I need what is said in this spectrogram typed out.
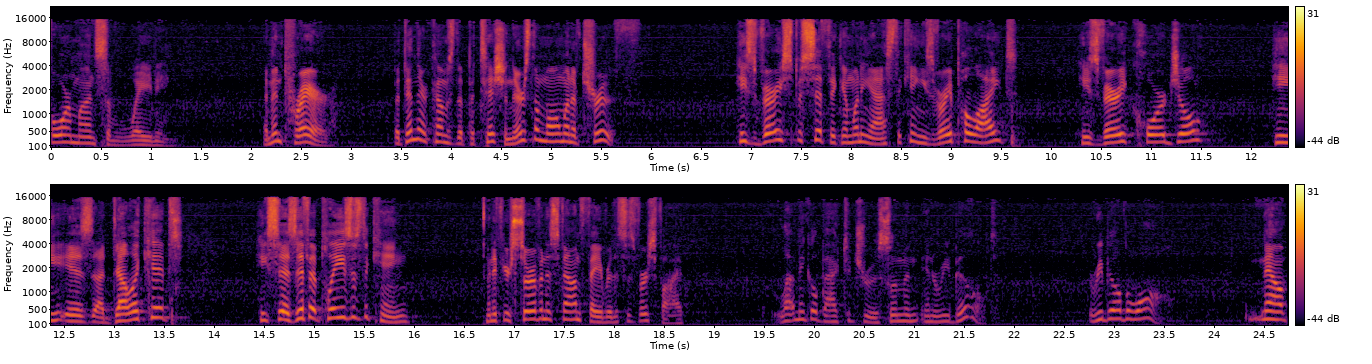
four months of waiting, and then prayer. But then there comes the petition. There's the moment of truth. He's very specific in when he asks the king. He's very polite, he's very cordial, he is uh, delicate. He says, If it pleases the king, and if your servant has found favor, this is verse 5, let me go back to Jerusalem and, and rebuild. Rebuild the wall. Now,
